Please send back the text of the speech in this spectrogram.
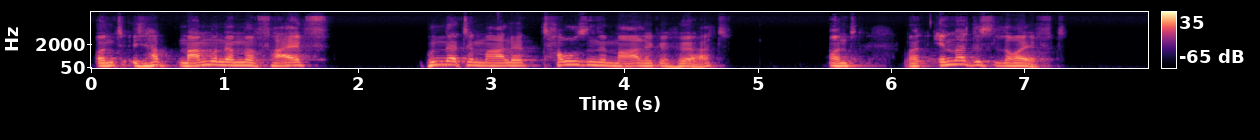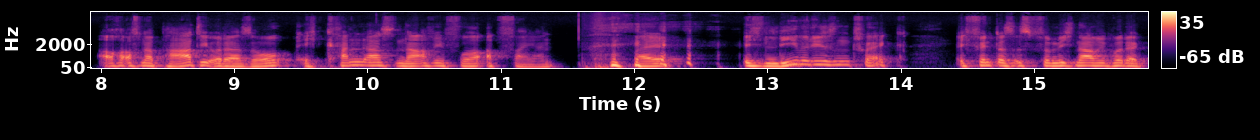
Und ich habe Mambo Number Five hunderte Male, tausende Male gehört. Und wann immer das läuft, auch auf einer Party oder so, ich kann das nach wie vor abfeiern. Weil ich liebe diesen Track. Ich finde, das ist für mich nach wie vor der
